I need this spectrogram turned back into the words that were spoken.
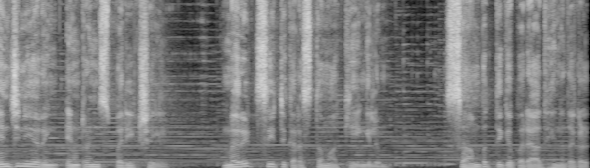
എഞ്ചിനീയറിംഗ് എൻട്രൻസ് പരീക്ഷയിൽ മെറിറ്റ് സീറ്റ് കരസ്ഥമാക്കിയെങ്കിലും സാമ്പത്തിക പരാധീനതകൾ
